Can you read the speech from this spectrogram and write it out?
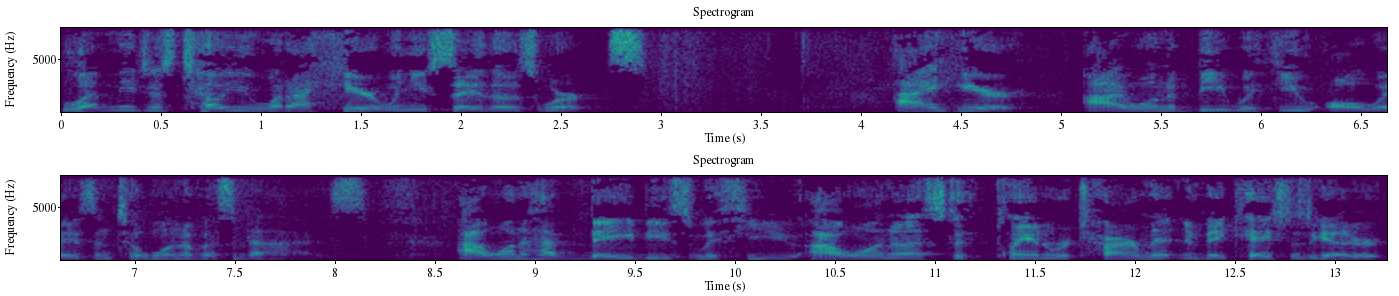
let me just tell you what I hear when you say those words. I hear, I want to be with you always until one of us dies. I want to have babies with you. I want us to plan retirement and vacations together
